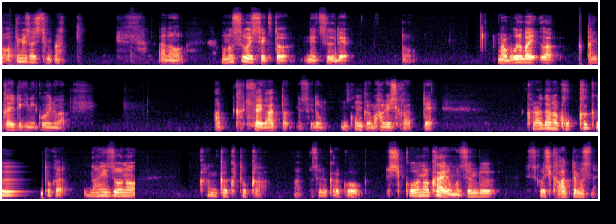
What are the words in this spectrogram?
お決めさせてもらって、あの、ものすごい咳と熱で、まあ僕の場合は段階的にこういうのはあ書き換えがあったんですけど、今回も激しくあって、体の骨格とか内臓の感覚とか、それからこう思考の回路も全部少し変わってますね。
